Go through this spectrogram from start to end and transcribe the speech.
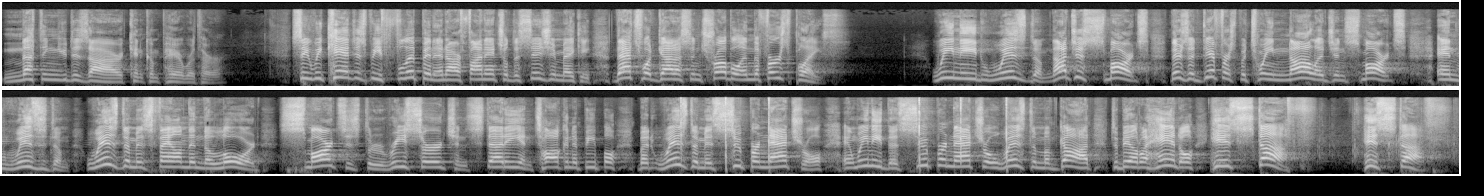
Nothing you desire can compare with her. See, we can't just be flippant in our financial decision making. That's what got us in trouble in the first place. We need wisdom, not just smarts. There's a difference between knowledge and smarts and wisdom. Wisdom is found in the Lord. Smarts is through research and study and talking to people, but wisdom is supernatural, and we need the supernatural wisdom of God to be able to handle His stuff. His stuff.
